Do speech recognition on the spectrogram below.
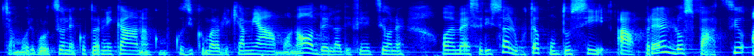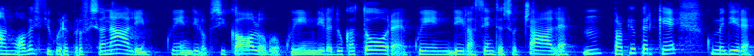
diciamo, rivoluzione copernicana, così come la richiamiamo, no? della definizione OMS di salute, appunto si apre lo spazio a nuove figure professionali, quindi lo psicologo, quindi l'educatore, quindi l'assente sociale, mh? Hm? proprio perché, come dire,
